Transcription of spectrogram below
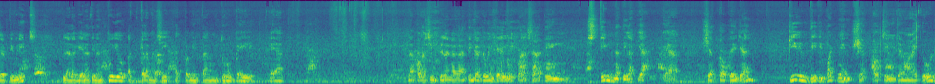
30 minutes. Lalagyan natin ng tuyo at kalamansi at pamintang durog kay Eli. Kaya napakasimple lang ang ating gagawin kay Eli para sa ating steam na tilapia. Kaya shout out kayo dyan. QMD Department, shout out sa inyo dyan mga idol.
